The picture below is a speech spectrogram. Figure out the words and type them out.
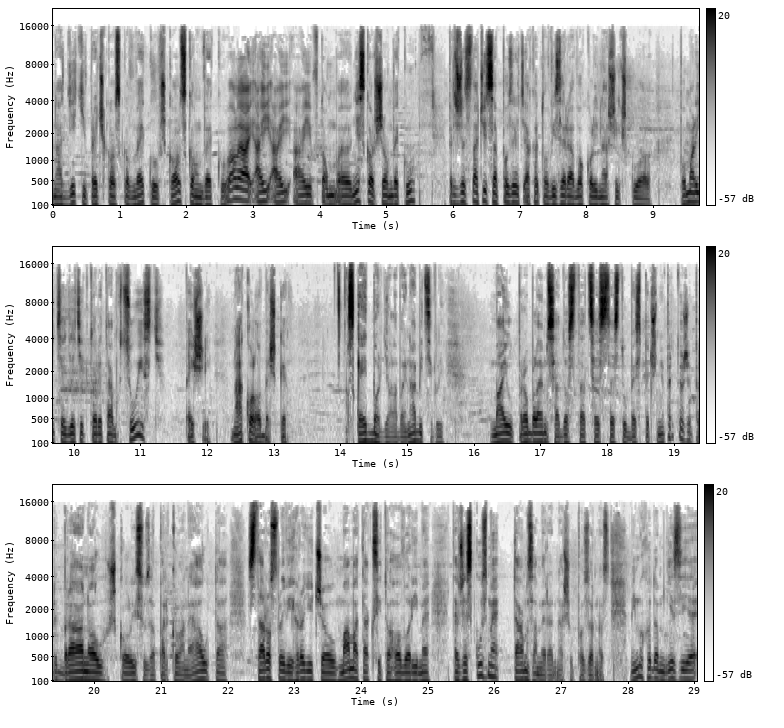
na deti v predškolskom veku, v školskom veku, ale aj, aj, aj, aj v tom e, neskoršom veku, pretože stačí sa pozrieť, ako to vyzerá v okolí našich škôl. Pomaly tie deti, ktoré tam chcú ísť peši, na kolobežke, skateboarde alebo aj na bicykli, majú problém sa dostať cez cestu bezpečne, pretože pred bránou školy sú zaparkované auta, starostlivých rodičov, mama, tak si to hovoríme. Takže skúsme tam zamerať našu pozornosť. Mimochodom, dnes je e,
